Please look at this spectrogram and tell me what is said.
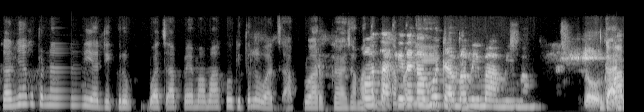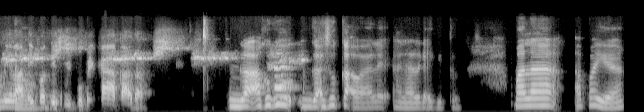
Soalnya aku pernah lihat di grup WhatsApp mamaku gitu loh, WhatsApp keluarga sama Oh, tak kira teman-temannya kamu udah gitu. mami-mami, mam. Loh, Nggak mami lah ikut ibu-ibu PKK ta. Enggak, aku kok enggak suka wale hal-hal kayak gitu. Malah apa ya?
